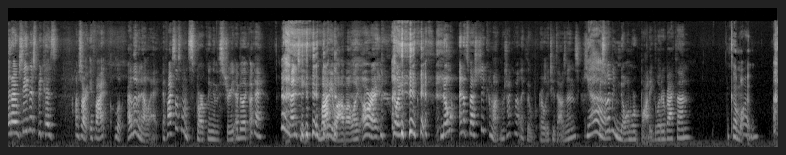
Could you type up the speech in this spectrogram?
And I say this because I'm sorry. If I look, I live in LA. If I saw someone sparkling in the street, I'd be like, okay, Fenty, body lava. Like, all right, like no, and especially, come on, we're talking about like the early 2000s. It's yeah. not like no one wore body glitter back then. Come on.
